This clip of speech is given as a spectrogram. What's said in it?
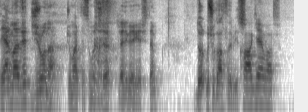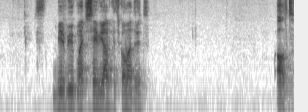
Real Madrid Girona. Cumartesi maçı. La Liga'ya geçtim. 4.5 alt ve 1. KG var. Bir büyük maç Sevilla Atletico Madrid. Alt.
